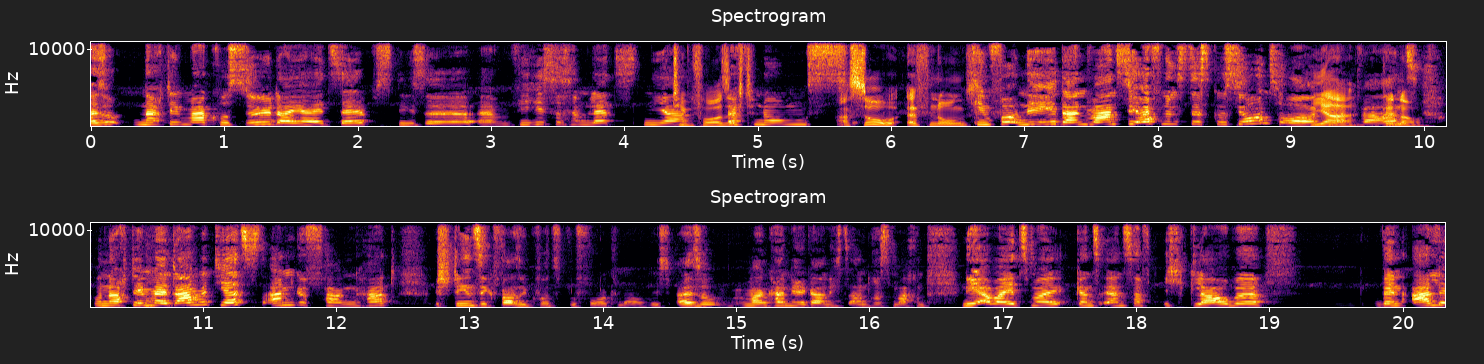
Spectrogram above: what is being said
Also nachdem Markus Söder ja jetzt selbst diese, ähm, wie hieß es im letzten Jahr? Team Vorsicht? Öffnungs... Ach so, Öffnungs... Team Vor nee, dann waren es die Öffnungsdiskussionsorte. Ja, waren's. genau. Und nachdem er damit jetzt angefangen hat, stehen sie quasi kurz bevor, glaube ich. Also man kann ja gar nichts anderes machen. Nee, aber jetzt mal ganz ernsthaft, ich glaube, wenn alle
